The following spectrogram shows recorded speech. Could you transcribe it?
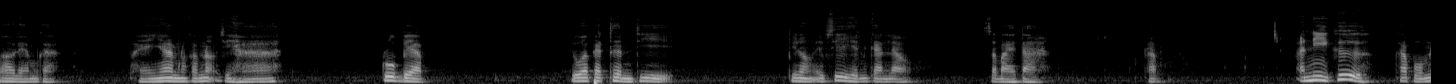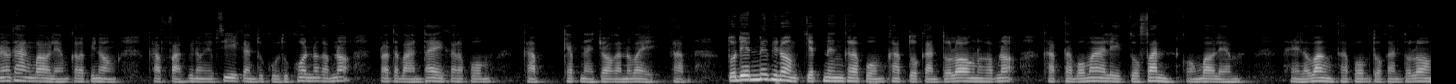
บ่าวแหลมกะพยายามเนาะครับเนาะสิหา รูปแบบ หรือว่าแพทเทิร์นที่พี่น้อง FC เห็นกันแล้ว สบายตา อันนี้คือครับผมแนวทางเบาแหลมครับพี่น้องครับฝากพี่น้อง FC กันทุกคู่ทุกคนนะครับเนาะรัฐบาลไทยครับผมครับแคปหน้าจอกันเอาไว้ครับตัวเด่นเด้อพี่น้อง71ครับผมครับตัวกันตัวรองนะครับเนาะครับถ้าบ่มาเลขตัวฟันของเบาแหลม ให้ระวังครับผมตัวกันตัวรอง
